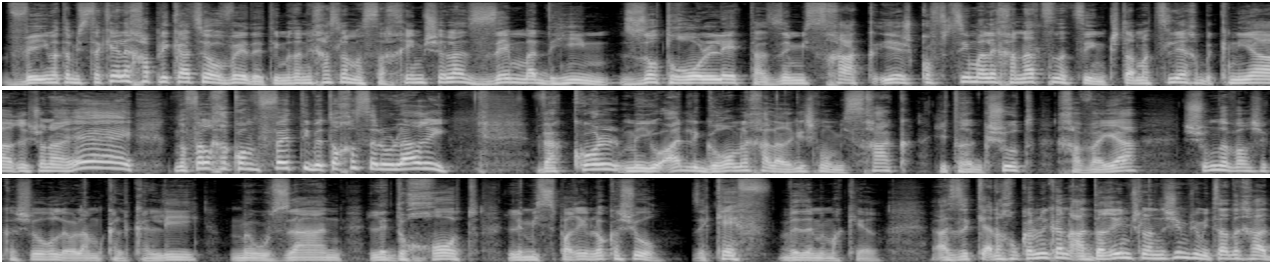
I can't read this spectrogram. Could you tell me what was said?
ואם אתה מסתכל איך אפליקציה עובדת, אם אתה נכנס למסכים שלה, זה מדהים, זאת רולטה, זה משחק, יש קופצים עליך נצנצים, כשאתה מצליח בקנייה ראשונה, היי, נופל לך קונפטי בתוך הסלולרי. והכל מיועד לגרום לך להרגיש כמו משחק, התרגשות, חוויה, שום דבר שקשור לעולם כלכלי, מאוזן, לדוחות, למספרים, לא קשור, זה כיף וזה ממכר. אז אנחנו מקבלים כאן עדרים של אנשים שמצד אחד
